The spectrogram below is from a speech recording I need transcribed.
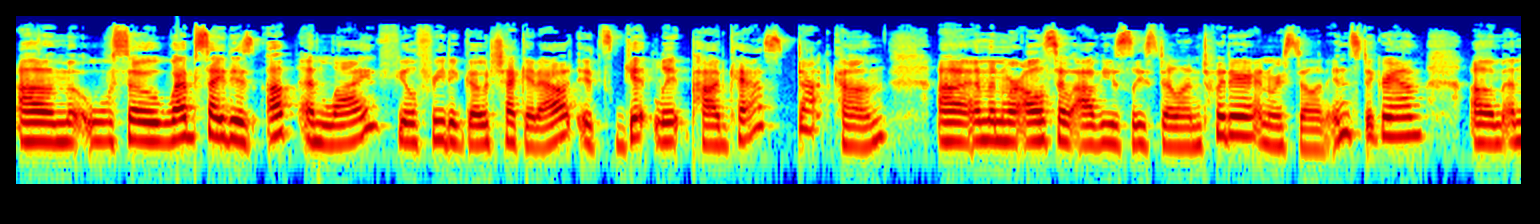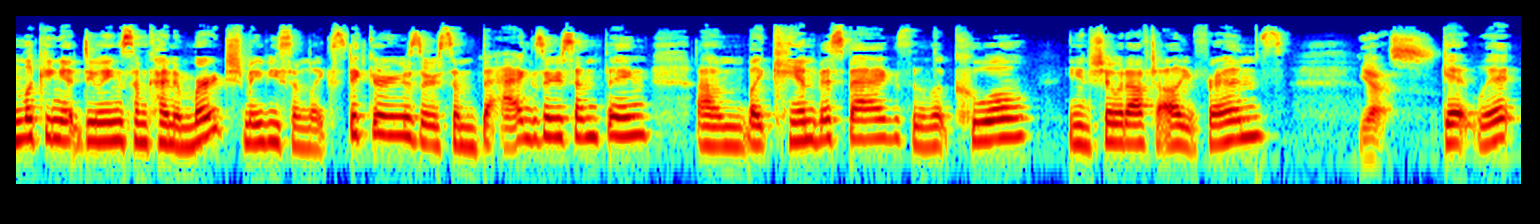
Um, so website is up and live. Feel free to go check it out. It's getlitpodcast.com. Uh, and then we're also obviously still on Twitter and we're still on Instagram um, and looking at doing some kind of merch, maybe some like stickers or some bags or something, um, like canvas bags that look cool. You can show it off to all your friends. Yes. Get lit.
